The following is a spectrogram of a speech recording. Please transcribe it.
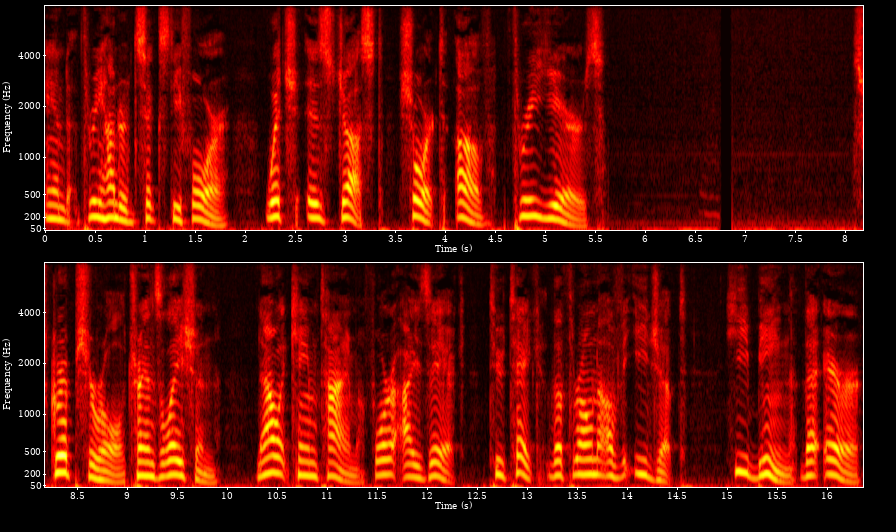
and 364, which is just short of three years. Scriptural translation Now it came time for Isaac to take the throne of Egypt, he being the heir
